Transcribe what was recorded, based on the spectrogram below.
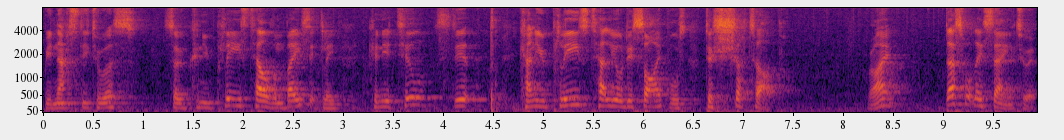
be nasty to us. So, can you please tell them basically, can you, till, can you please tell your disciples to shut up? Right? That's what they're saying to him.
